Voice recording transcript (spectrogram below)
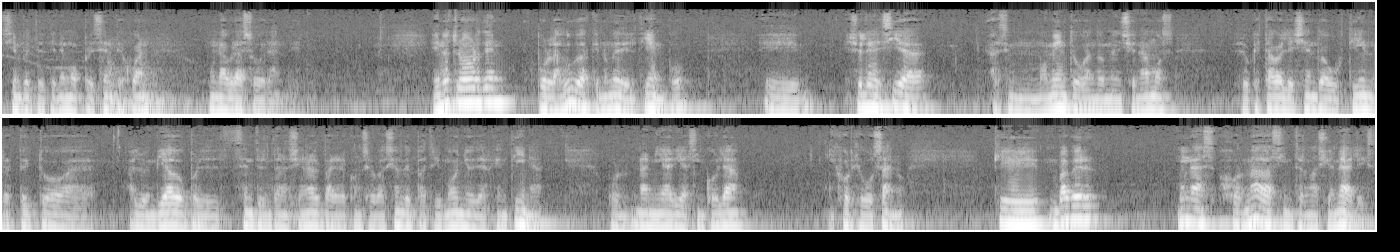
siempre te tenemos presente, Juan, un abrazo grande. En otro orden, por las dudas que no me dé el tiempo, eh, yo les decía hace un momento cuando mencionamos lo que estaba leyendo Agustín respecto a lo enviado por el Centro Internacional para la Conservación del Patrimonio de Argentina, por Nani Arias Incolá y Jorge Bozano, que va a haber unas jornadas internacionales.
